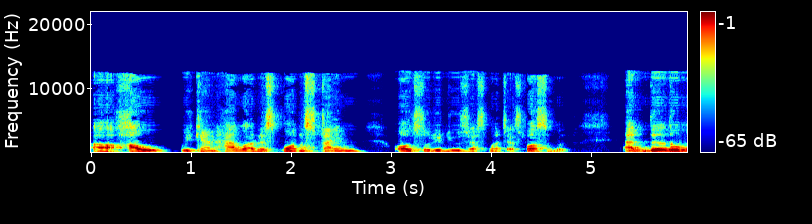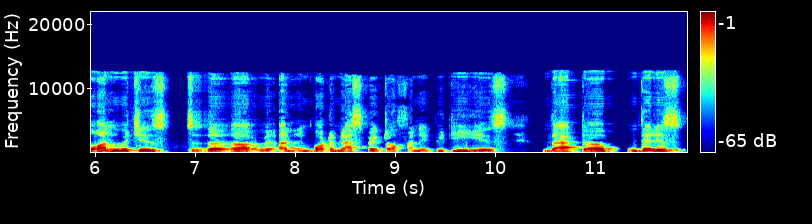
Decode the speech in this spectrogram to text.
uh, how we can have our response time also reduced as much as possible. And the other one which is uh, an important aspect of an APT is that uh, there is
